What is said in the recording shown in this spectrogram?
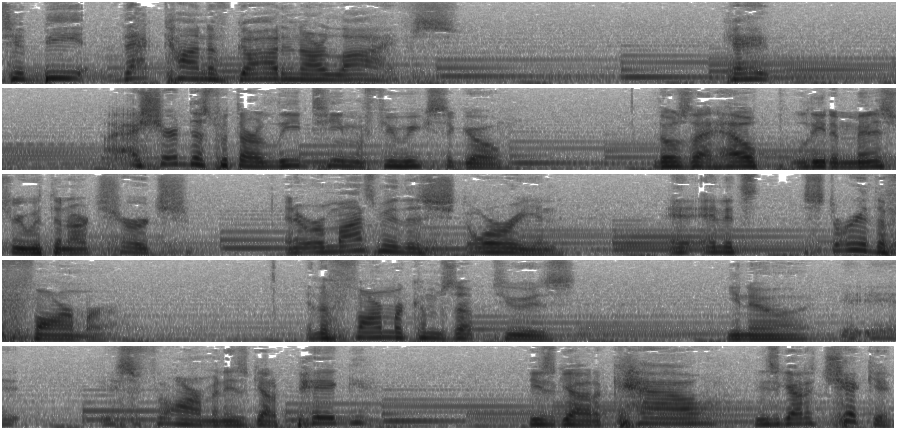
to be that kind of God in our lives. Okay? I shared this with our lead team a few weeks ago, those that help lead a ministry within our church. And it reminds me of this story, and, and, it's the story of the farmer. And the farmer comes up to his, you know, his farm, and he's got a pig, he's got a cow, he's got a chicken.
